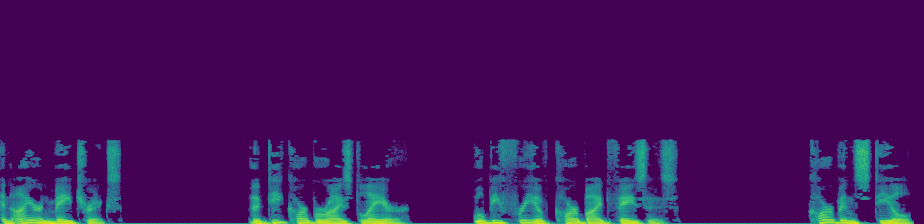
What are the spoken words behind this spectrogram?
an iron matrix. The decarburized layer will be free of carbide phases. Carbon steel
